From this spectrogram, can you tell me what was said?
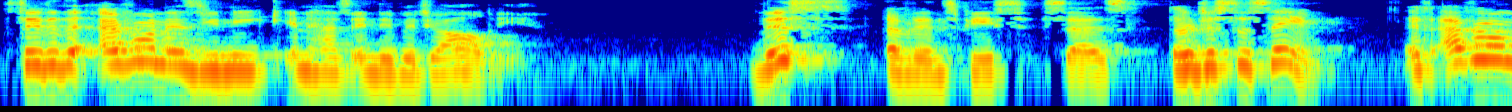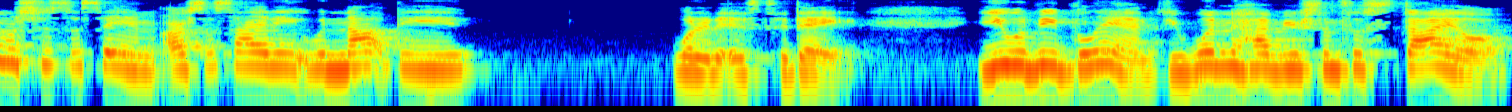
stated that everyone is unique and has individuality. This evidence piece says they're just the same. If everyone was just the same, our society would not be what it is today. You would be bland. You wouldn't have your sense of style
